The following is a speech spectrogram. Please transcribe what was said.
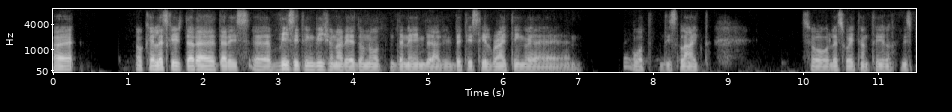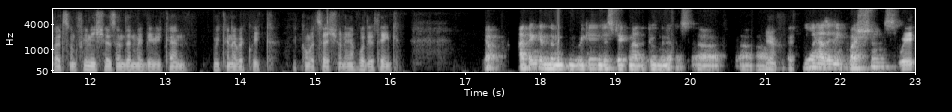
Uh, okay, let's give that uh, there is uh, visiting visionary. I don't know the name that that is still writing uh, what disliked. So let's wait until this person finishes, and then maybe we can we can have a quick conversation. Yeah, what do you think? Yeah, I think in the we can just take another two minutes. Uh, uh, Yeah. If anyone has any questions, We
